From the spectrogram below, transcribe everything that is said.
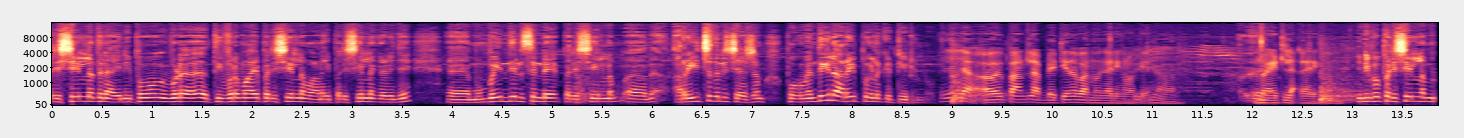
പരിശീലനത്തിനായി ഇനിയിപ്പോൾ ഇവിടെ തീവ്രമായ പരിശീലനമാണ്. ഈ പരിശീലനം കഴിഞ്ഞ് മുംബൈ ഇന്ത്യൻസിന്റെ പരിശീലനം അറിയിച്ചതിന് ശേഷം പോകും. എന്തെങ്കിലും അറിയിപ്പുകൾ കിട്ടിയിട്ടുണ്ടോ? ഇല്ല ഇല്ല പറഞ്ഞിട്ടില്ല. അപ്ഡേറ്റ് ചെയ്യുന്ന പറഞ്ഞ കാര്യങ്ങളൊക്കെ. ഇനിയിപ്പോൾ പരിശീലനം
